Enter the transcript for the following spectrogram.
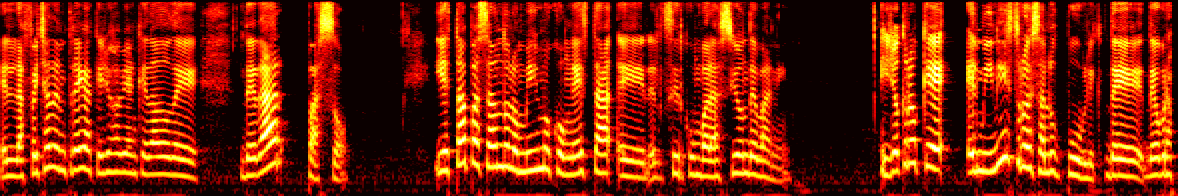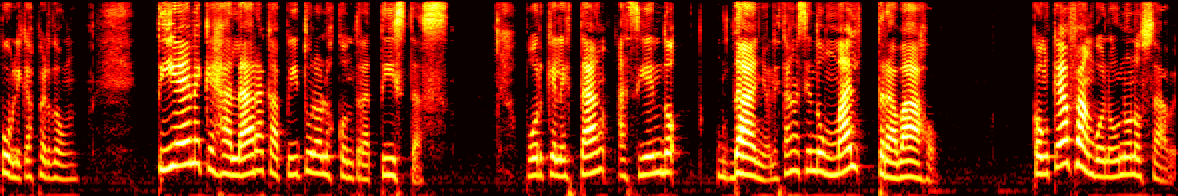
En la fecha de entrega que ellos habían quedado de, dar, pasó. Y está pasando lo mismo con esta eh, circunvalación de Baní. Y yo creo que el ministro de Salud Pública, de, de Obras Públicas, perdón, tiene que jalar a capítulo a los contratistas porque le están haciendo daño, le están haciendo un mal trabajo. ¿Con qué afán? Bueno, uno no sabe.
